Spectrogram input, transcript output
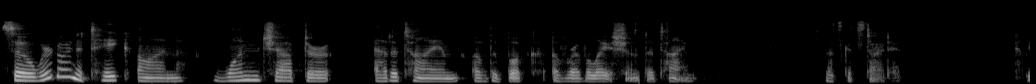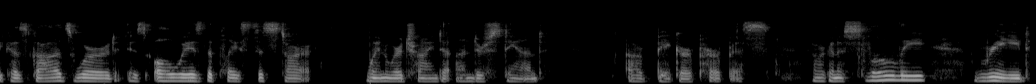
So we're going to take on one chapter at a time of the book of Revelation at a time. Let's get started. Because God's word is always the place to start when we're trying to understand our bigger purpose. And we're going to slowly read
